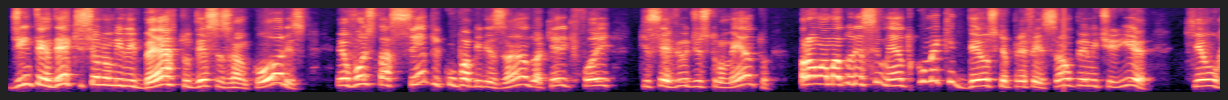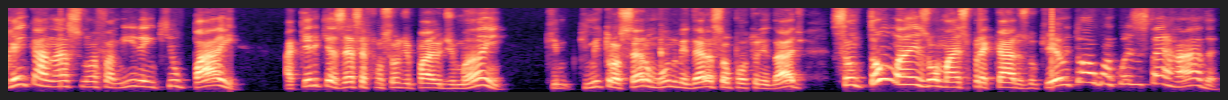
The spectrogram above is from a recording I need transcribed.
de entender que se eu não me liberto desses rancores, eu vou estar sempre culpabilizando aquele que foi que serviu de instrumento para um amadurecimento. Como é que Deus, que é perfeição, permitiria que eu reencarnasse numa família em que o pai, aquele que exerce a função de pai ou de mãe, que, que me trouxeram o mundo, me deram essa oportunidade, são tão mais ou mais precários do que eu, então alguma coisa está errada.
